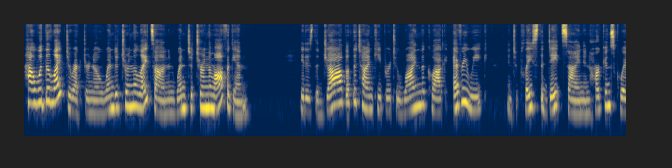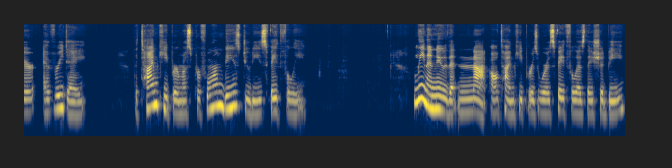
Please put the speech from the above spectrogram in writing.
How would the light director know when to turn the lights on and when to turn them off again? It is the job of the timekeeper to wind the clock every week and to place the date sign in Harken Square every day. The timekeeper must perform these duties faithfully. Lena knew that not all timekeepers were as faithful as they should be.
